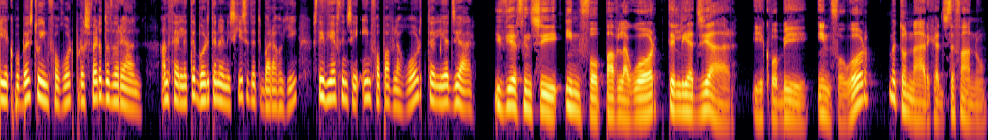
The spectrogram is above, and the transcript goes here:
Οι εκπομπές του InfoWord προσφέρονται δωρεάν. Αν θέλετε, μπορείτε να ενισχύσετε την παραγωγή στη διεύθυνση infopavlagor.gr. Η διεύθυνση infopavlagor.gr. Η εκπομπή InfoWord με τον Άρη Χατζηστεφάνου.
